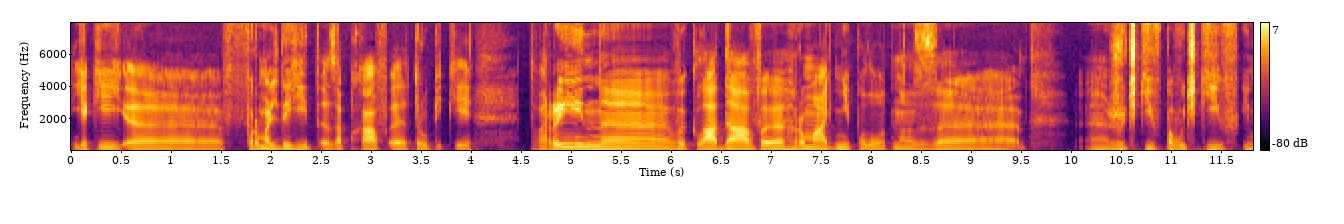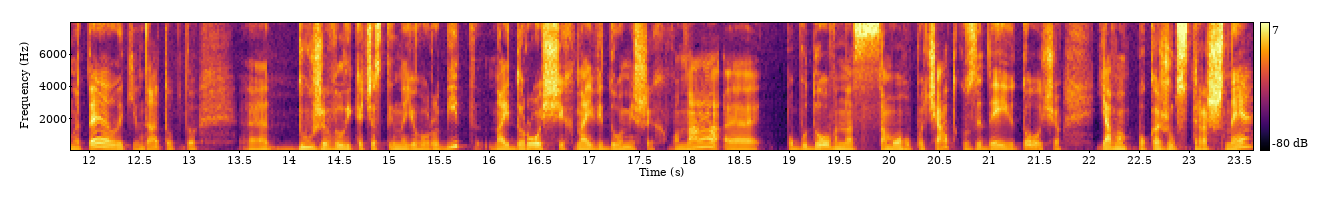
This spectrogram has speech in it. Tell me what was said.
який е, формальдегід запхав е, трупіки тварин, викладав громадні полотна з жучків, павучків і метеликів. Да? Тобто дуже велика частина його робіт, найдорожчих, найвідоміших, вона побудована з самого початку з ідеєю того, що я вам покажу страшне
